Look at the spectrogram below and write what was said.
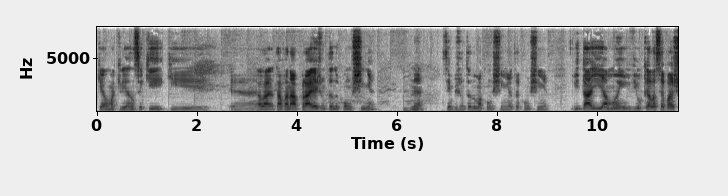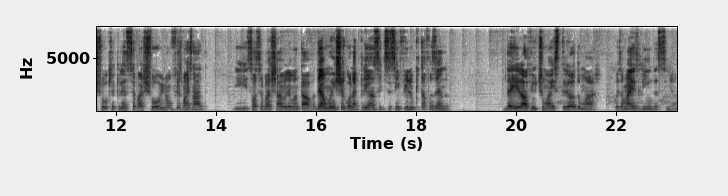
que é uma criança que, que é, ela tava na praia juntando conchinha, né? Sempre juntando uma conchinha, outra conchinha. E daí a mãe viu que ela se abaixou, que a criança se abaixou e não fez mais nada. E só se abaixava e levantava. Daí a mãe chegou na criança e disse assim: Filho, o que tá fazendo? Daí ela viu que tinha uma estrela do mar. Coisa mais linda, assim, ó.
